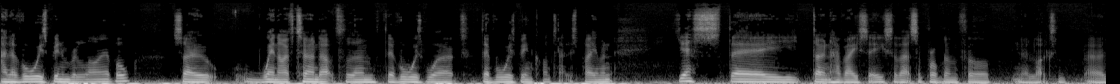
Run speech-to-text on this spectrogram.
and have always been reliable. So when I've turned up to them, they've always worked. They've always been contactless payment. Yes, they don't have AC, so that's a problem for you know like some uh,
